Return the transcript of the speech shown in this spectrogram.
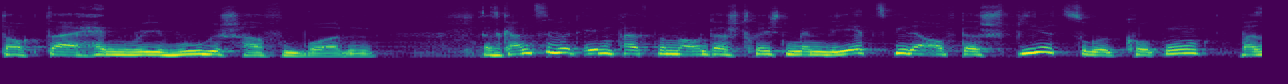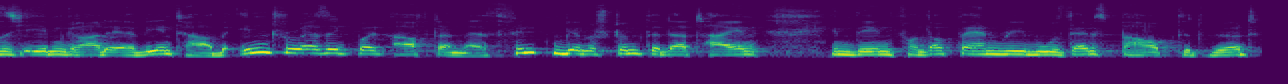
Dr. Henry Wu geschaffen worden. Das Ganze wird ebenfalls nochmal unterstrichen, wenn wir jetzt wieder auf das Spiel zurückgucken, was ich eben gerade erwähnt habe. In Jurassic World Aftermath finden wir bestimmte Dateien, in denen von Dr. Henry Wu selbst behauptet wird,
